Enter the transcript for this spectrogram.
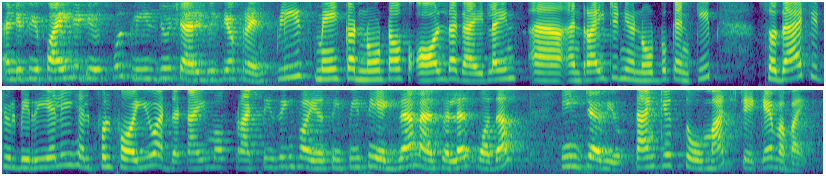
And if you find it useful, please do share it with your friends. Please make a note of all the guidelines uh, and write in your notebook and keep so that it will be really helpful for you at the time of practicing for your CPC exam as well as for the interview. Thank you so much. Take care. Bye-bye.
